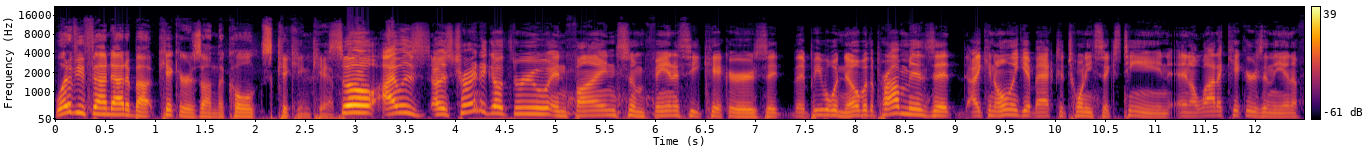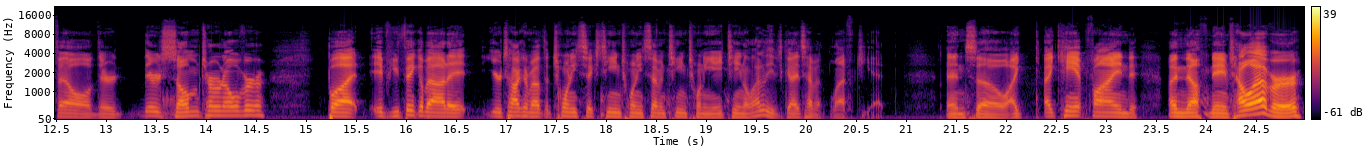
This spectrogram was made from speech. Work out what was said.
What have you found out about kickers on the Kohl's kicking camp? So I was I was trying to go through and find some fantasy kickers that, that people would know, but the problem is that I can only get back to 2016, and a lot of kickers in the NFL there there's some turnover, but if you think about it, you're talking about the 2016, 2017, 2018. A lot of these guys haven't left yet, and so I I can't find enough names. However.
